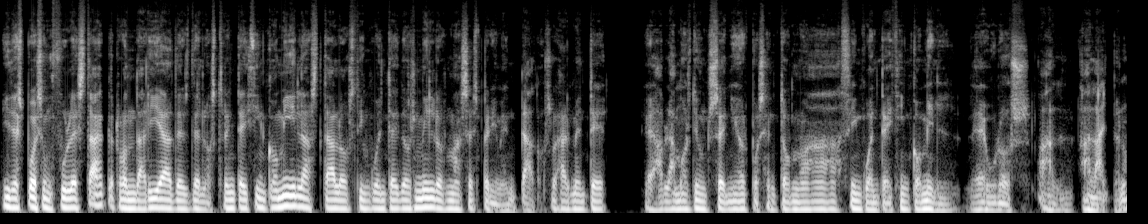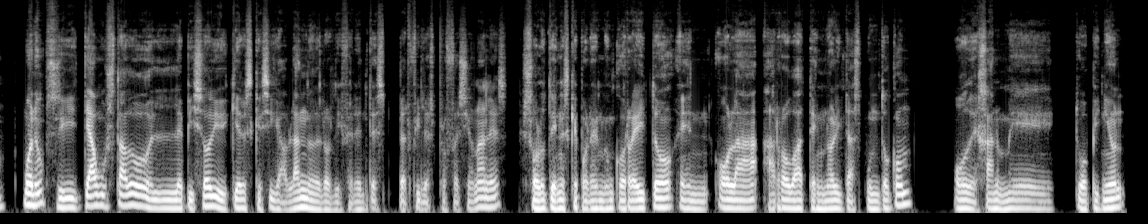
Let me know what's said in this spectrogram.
Y después un full stack rondaría desde los 35.000 hasta los 52.000 los más experimentados. Realmente eh, hablamos de un senior pues en torno a 55.000 euros al, al año. ¿no? Bueno, si te ha gustado el episodio y quieres que siga hablando de los diferentes perfiles profesionales, solo tienes que ponerme un correito en hola.tecnolitas.com o dejarme tu opinión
